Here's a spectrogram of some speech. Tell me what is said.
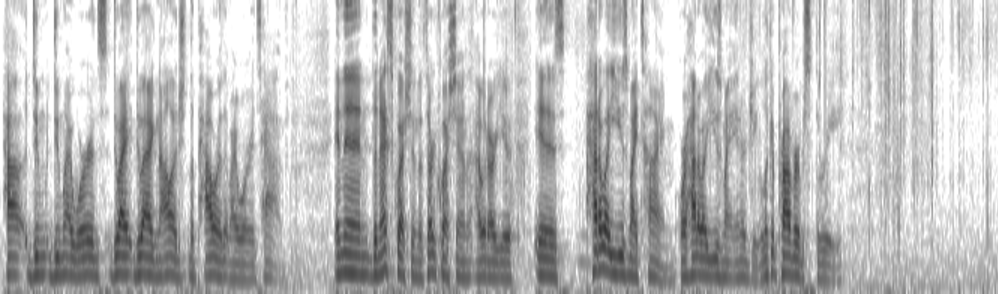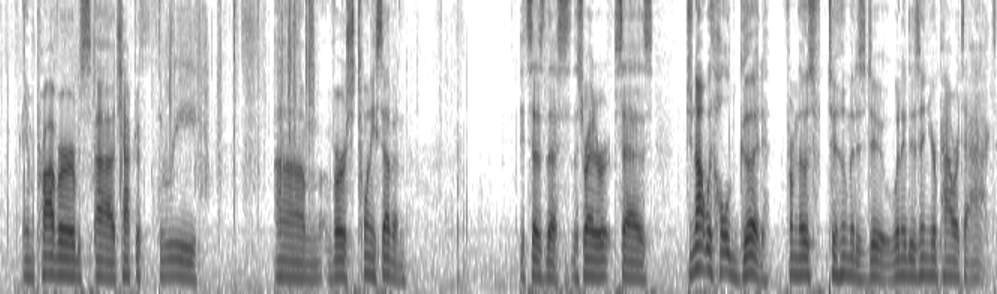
How do, do my words, do I, do I acknowledge the power that my words have? And then the next question, the third question, I would argue, is how do I use my time or how do I use my energy? Look at Proverbs 3. In Proverbs uh, chapter 3, um, verse 27, it says this. This writer says, Do not withhold good from those to whom it is due when it is in your power to act.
